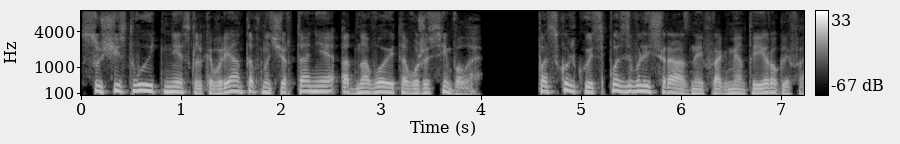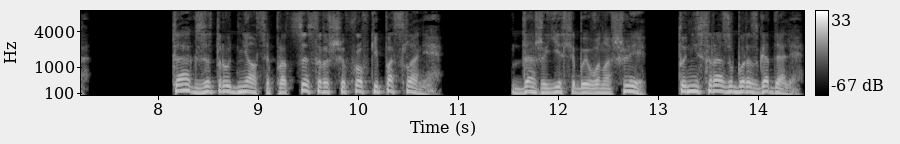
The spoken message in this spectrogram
Существует несколько вариантов начертания одного и того же символа, поскольку использовались разные фрагменты иероглифа. Так затруднялся процесс расшифровки послания. Даже если бы его нашли, то не сразу бы разгадали.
